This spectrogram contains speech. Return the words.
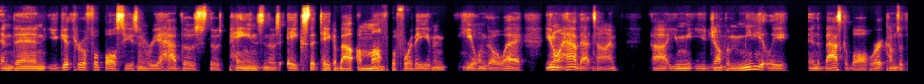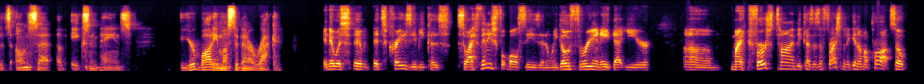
and then you get through a football season where you have those those pains and those aches that take about a month before they even heal and go away. You don't have that time. Uh, you meet, you jump immediately into basketball where it comes with its own set of aches and pains. Your body must have been a wreck. And it was it, it's crazy because so I finished football season and we go three and eight that year. Um, my first time because as a freshman, again, I'm a prop, so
